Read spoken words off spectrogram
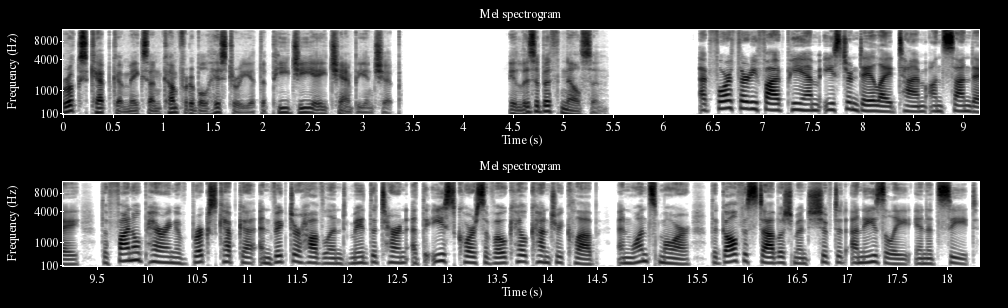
Brooks Koepka makes uncomfortable history at the PGA Championship. Elizabeth Nelson. At 4:35 p.m. Eastern Daylight Time on Sunday, the final pairing of Brooks Koepka and Viktor Hovland made the turn at the east course of Oak Hill Country Club, and once more, the golf establishment shifted uneasily in its seat.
